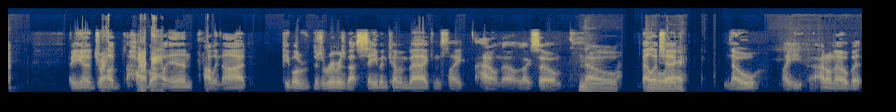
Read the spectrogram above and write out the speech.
are you going to draw Harbaugh in? Probably not. People, there's rumors about Saban coming back, and it's like I don't know. Like, so No. Belichick, way. no. Like, he, I don't know, but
